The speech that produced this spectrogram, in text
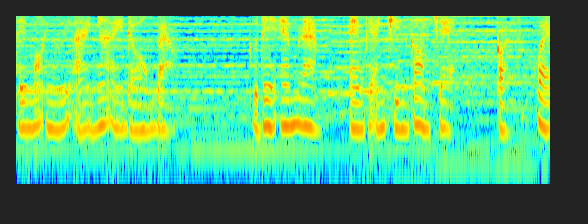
Thấy mọi người ai ngại đào hùng bảo, cứ để em làm, em với anh chín còn trẻ, còn sức khỏe.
